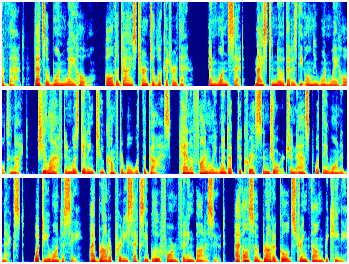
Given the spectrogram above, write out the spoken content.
of that. That's a one way hole. All the guys turned to look at her then. And one said, Nice to know that is the only one way hole tonight. She laughed and was getting too comfortable with the guys. Hannah finally went up to Chris and George and asked what they wanted next. What do you want to see? I brought a pretty sexy blue form fitting bodysuit. I also brought a gold string thong bikini.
